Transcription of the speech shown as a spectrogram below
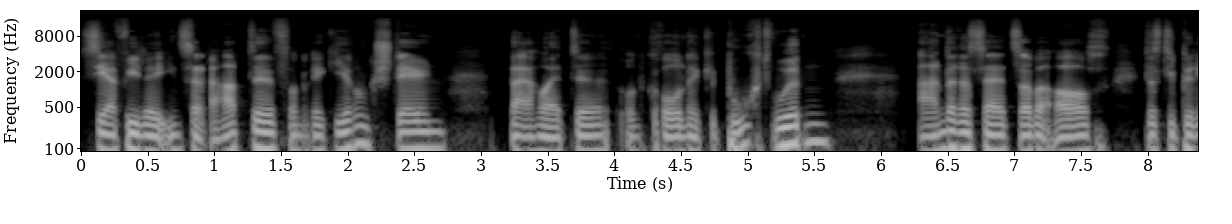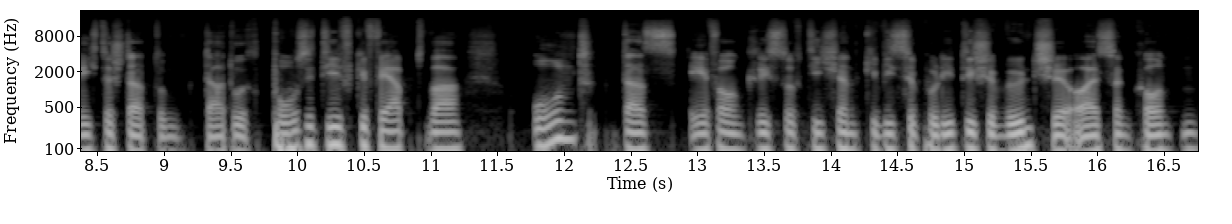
sehr viele Inserate von Regierungsstellen bei Heute und Krone gebucht wurden. Andererseits aber auch, dass die Berichterstattung dadurch positiv gefärbt war und dass Eva und Christoph Dichern gewisse politische Wünsche äußern konnten,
